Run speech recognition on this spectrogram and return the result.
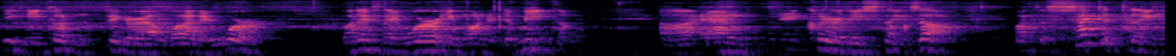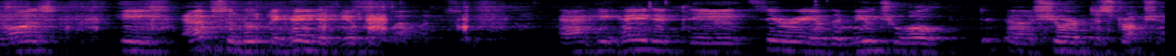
he, he, couldn't figure out why they were. But if they were, he wanted to meet them uh, and clear these things up. But the second thing was he absolutely hated nuclear weapons. And he hated the theory of the mutual uh, assured destruction.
